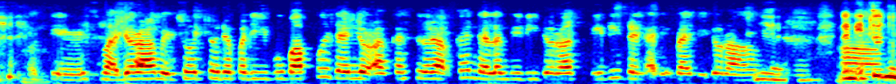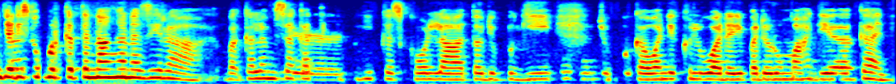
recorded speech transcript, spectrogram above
Okey, sebab dia orang ambil contoh daripada ibu bapa dan dia akan serapkan dalam diri dia orang sendiri dan adik-beradik dia orang. Ya. Dan Ah, itu menjadi sumber ketenangan Azira. Sebab kalau misalkan Ya. dia pergi ke sekolah atau dia pergi Mm-mm. jumpa kawan dia keluar daripada rumah dia kan,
